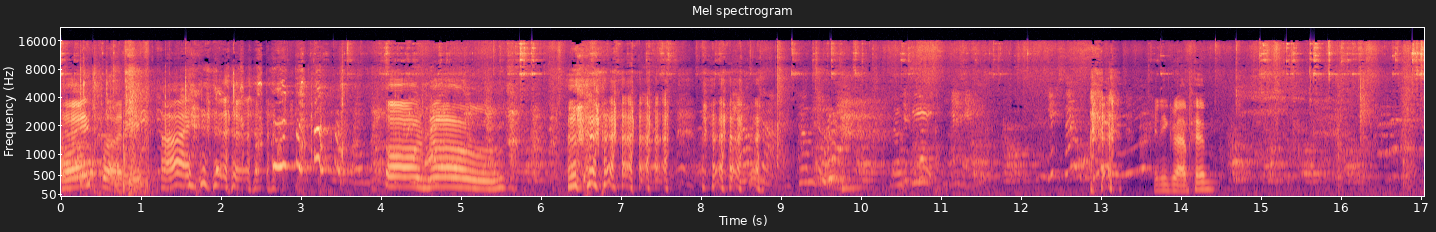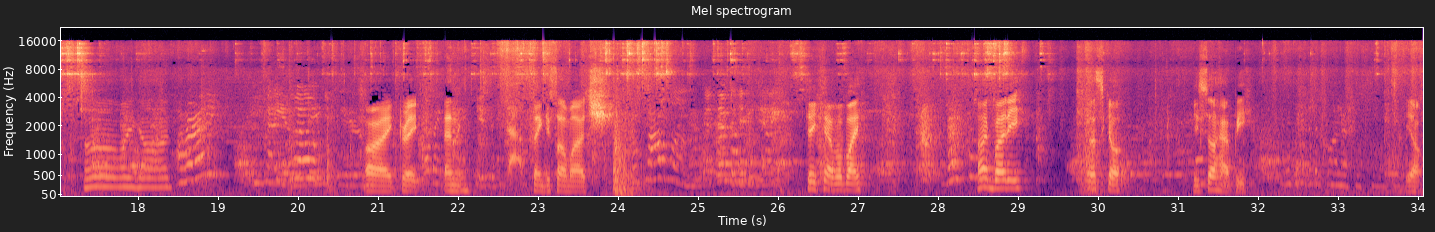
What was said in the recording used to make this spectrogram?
buddy. Hi. oh no. Can you grab him? Oh my god. Alright. All right, great. And thank you so much. No problem. Take care. Bye bye. Hi, buddy. Let's go. He's so happy. Yeah.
